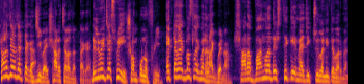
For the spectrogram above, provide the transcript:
সাড়ে চার হাজার টাকা? জি ভাই সাড়ে চার হাজার টাকা ডেলিভারি চার্জ ফ্রি সম্পূর্ণ ফ্রি এক টাকা অ্যাডভান্স লাগবে না? লাগবে না। সারা বাংলাদেশ থেকে ম্যাজিক চুলা নিতে পারবেন।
